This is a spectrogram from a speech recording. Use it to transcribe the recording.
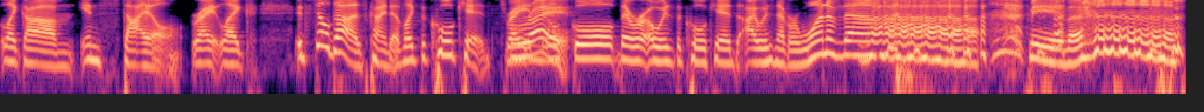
like um in style, right? Like it still does kind of like the cool kids, right? In middle school, there were always the cool kids. I was never one of them. Me either.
